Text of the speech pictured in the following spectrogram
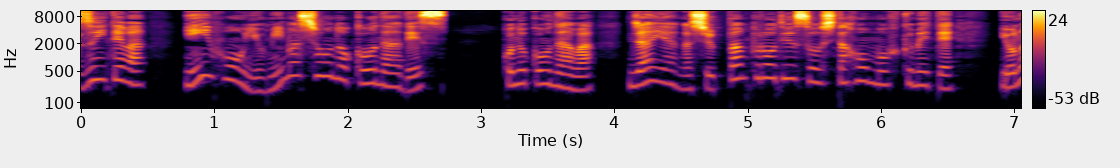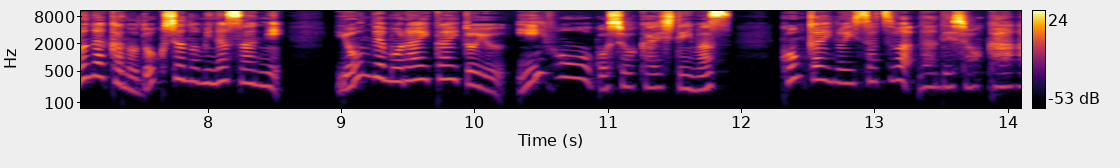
続いてはいい本を読みましょうのコーナーです。このコーナーはジャイアンが出版プロデュースをした本も含めて世の中の読者の皆さんに読んでもらいたいといういい本をご紹介しています。今回の一冊は何でしょうか？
